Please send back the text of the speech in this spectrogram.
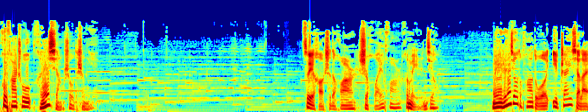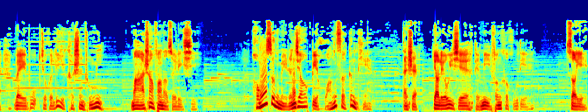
会发出很享受的声音。最好吃的花是槐花和美人蕉。美人蕉的花朵一摘下来，尾部就会立刻渗出蜜，马上放到嘴里吸。红色的美人蕉比黄色更甜，但是要留一些给蜜蜂和蝴蝶，所以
